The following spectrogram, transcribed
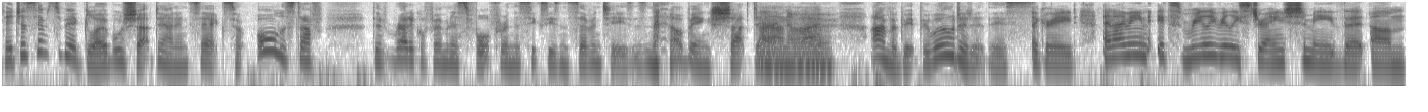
There just seems to be a global shutdown in sex. So all the stuff the radical feminists fought for in the 60s and 70s is now being shut down. know. I'm, I'm a bit bewildered at this. Agreed. And I mean, it's really, really strange to me that, um,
